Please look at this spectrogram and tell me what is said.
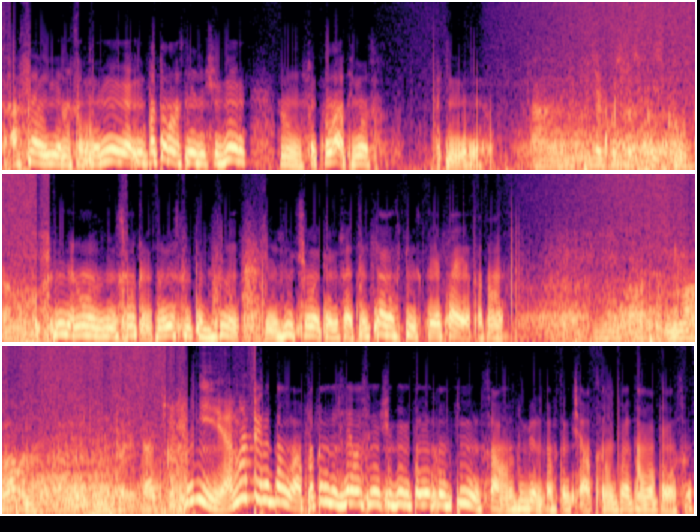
Оставил ей на сохранение, и потом на следующий день, ну, шоколад вез в Киев. Якусь розписку там. Не, ну, смотри, ну, если как бы, ну, жизнь человека решается, у тебя расписка какая это, ну. Ну, а не могла вона там не передати. Не, она передала. Потом я на следующий день поехал в Киев сам, с Дубенко встречаться, ну, по этому вопросу.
